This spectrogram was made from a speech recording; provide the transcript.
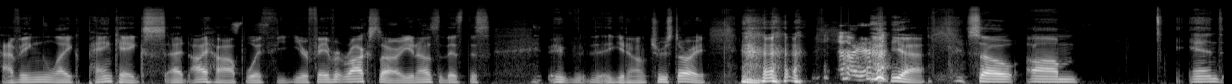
having like pancakes at IHOP with your favorite rock star. You know, so this this you know true story. oh yeah. yeah. So um, and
